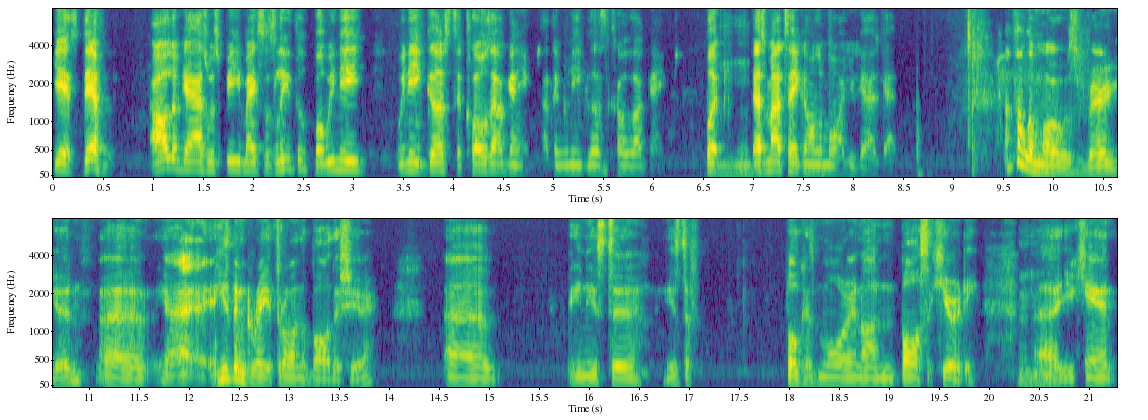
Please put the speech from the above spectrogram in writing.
Yes, definitely. All the guys with speed makes us lethal, but we need we need Gus to close out games. I think we need Gus to close out games. But Mhm. that's my take on Lamar. You guys got it. I thought Lamar was very good. Uh, you know, I, he's been great throwing the ball this year. Uh, he needs to he needs to focus more in on ball security. Mhm. Uh, you can't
